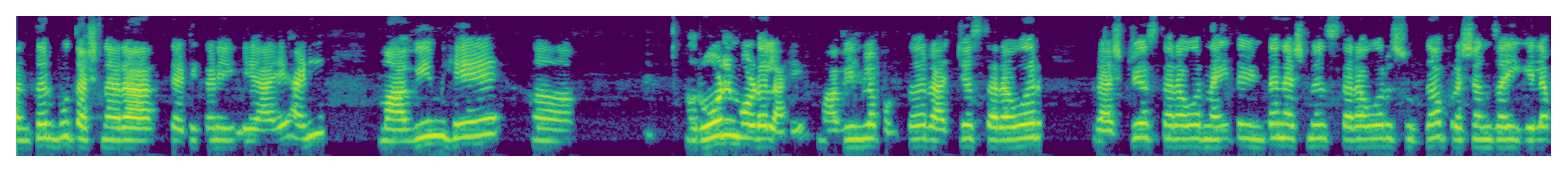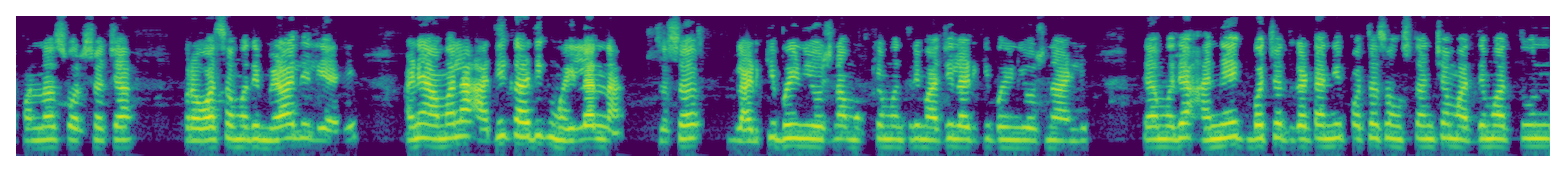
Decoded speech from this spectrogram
अंतर्भूत असणारा त्या ठिकाणी हे आहे. आणि माविम हे रोल मॉडेल आहे. माविमला फक्त राज्य स्तरावर राष्ट्रीय स्तरावर नाही तर इंटरनॅशनल स्तरावर सुद्धा प्रशंसाही गेल्या पन्नास वर्षाच्या प्रवासामध्ये मिळालेली आहे. आणि आम्हाला अधिकाधिक महिलांना जसं लाडकी बहीण योजना मुख्यमंत्री माझी लाडकी बहीण योजना आणली त्यामध्ये अनेक बचत गटांनी पतसंस्थांच्या माध्यमातून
